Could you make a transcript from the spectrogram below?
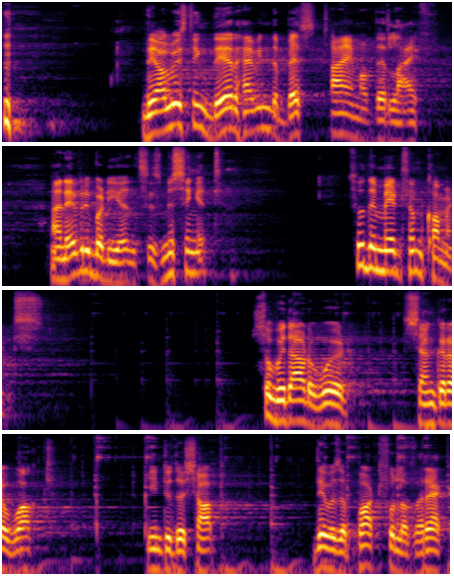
They always think they are having the best time of their life and everybody else is missing it. So they made some comments. So without a word, Shankara walked into the shop. There was a pot full of arak.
